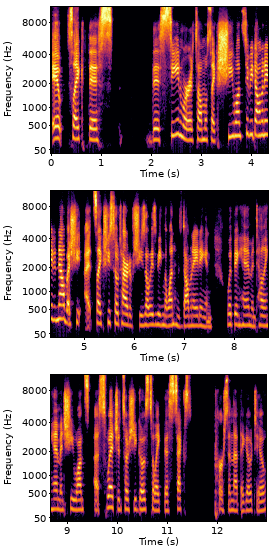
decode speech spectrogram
it's like this this scene where it's almost like she wants to be dominated now, but she it's like she's so tired of she's always being the one who's dominating and whipping him and telling him, and she wants a switch. And so she goes to like this sex person that they go to.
